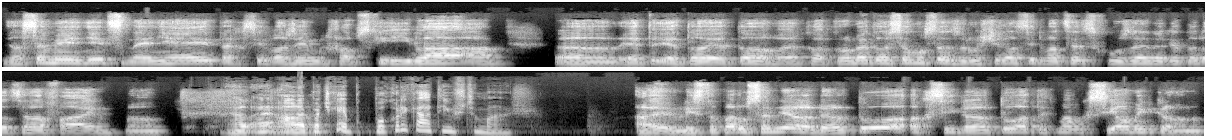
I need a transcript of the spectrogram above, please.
zase mi nic není, tak si vařím chlapský jídla a eh, je to, je to, je to jako, kromě toho, že jsem musel zrušit asi 20 schůze, tak je to docela fajn. No. Hele, ale počkej, po kolikátý už to máš? Ale v listopadu jsem měl deltu a xi deltu a teď mám xi omikron.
